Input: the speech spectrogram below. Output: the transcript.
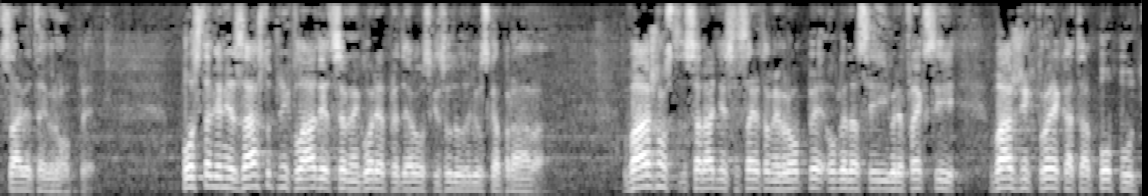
Savjeta Evrope. Postavljen je zastupnik vlade Crne Gore pred Evropskim sudom za ljudska prava. Važnost saradnje sa Savjetom Evrope ogleda se i u refleksiji važnih projekata poput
